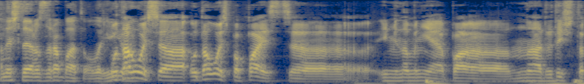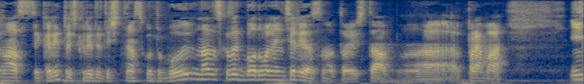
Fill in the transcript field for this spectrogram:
Она, считаю, разрабатывала игры. Удалось, а, удалось попасть а, именно мне по, на 2014 кры, то есть кры 2014 года, было, надо сказать, было довольно интересно. То есть там а, прямо... и-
